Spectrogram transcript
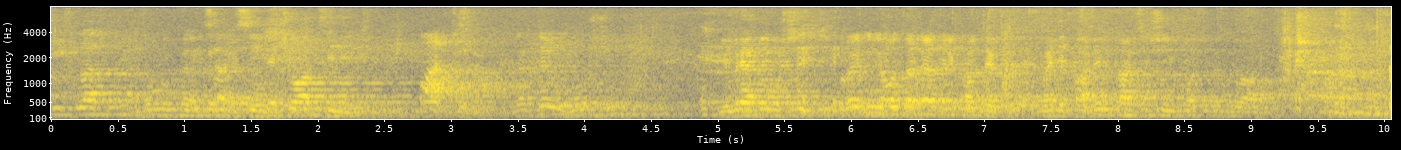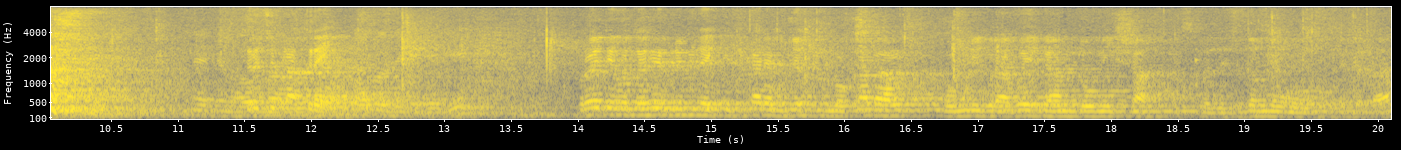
5%. Domnul Călița, Deci o abținere. Poate. Eu vrea 25. proiectul de hotărâre a trecut. A trecut. Mai departe. Avem taxe și impozite pentru anul. Trecem la trei. Proiect de hotărâre privind rectificarea bugetului local al Comunei Guravăi pe anul 2017. Domnul secretar.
